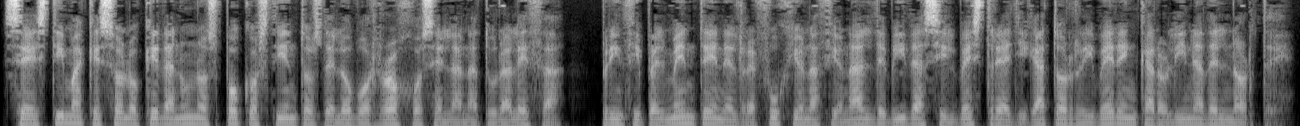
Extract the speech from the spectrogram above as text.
Se estima que solo quedan unos pocos cientos de lobos rojos en la naturaleza, principalmente en el Refugio Nacional de Vida Silvestre Alligator River en Carolina del Norte.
